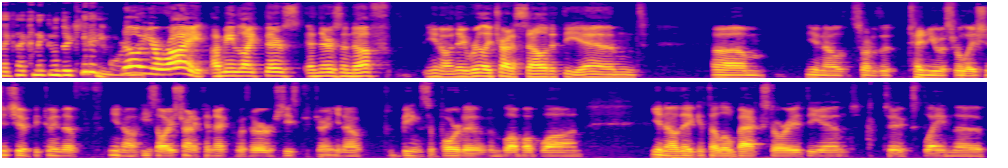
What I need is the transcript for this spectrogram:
like not connecting with their kid anymore. No, you're right. I mean, like there's and there's enough. You know, they really try to sell it at the end. Um, you know, sort of the tenuous relationship between the. You know, he's always trying to connect with her. She's you know, being supportive and blah blah blah. And you know, they get that little backstory at the end to explain the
